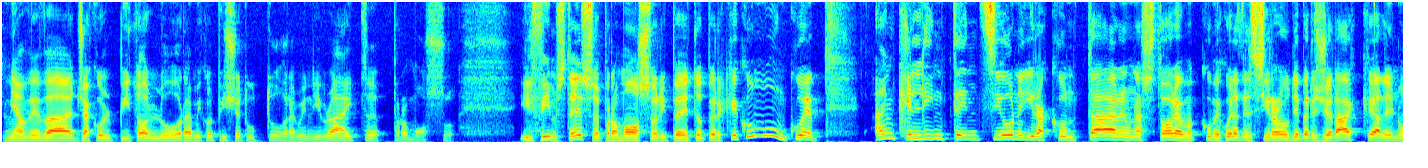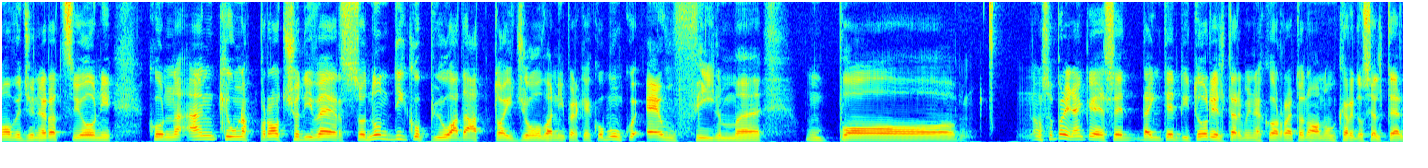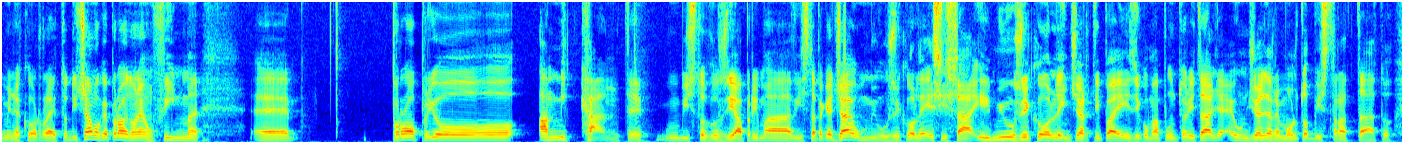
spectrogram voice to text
mi aveva già colpito allora, mi colpisce tuttora, quindi Wright promosso. Il film stesso è promosso, ripeto, perché comunque anche l'intenzione di raccontare una storia come quella del Cyrano de Bergerac alle nuove generazioni, con anche un approccio diverso, non dico più adatto ai giovani, perché comunque è un film un po' non saprei neanche se da intenditori è il termine corretto, no, non credo sia il termine corretto. Diciamo che però non è un film eh, proprio ammiccante, visto così a prima vista, perché già è un musical e si sa, il musical in certi paesi come appunto l'Italia è un genere molto bistrattato.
